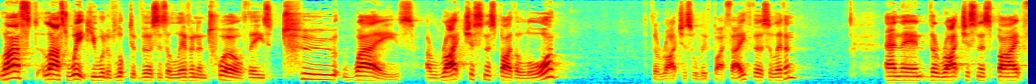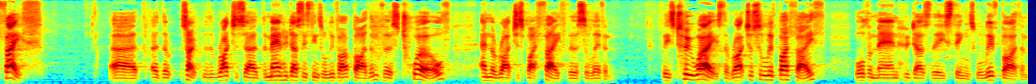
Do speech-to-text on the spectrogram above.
Last, last week, you would have looked at verses 11 and 12, these two ways a righteousness by the law, the righteous will live by faith, verse 11, and then the righteousness by faith. Uh, uh, the, sorry, the righteous, uh, the man who does these things will live by them, verse 12, and the righteous by faith, verse 11. These two ways, the righteous will live by faith, or the man who does these things will live by them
